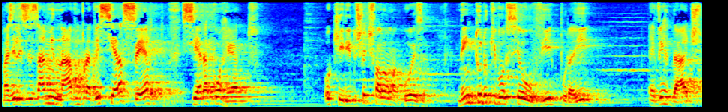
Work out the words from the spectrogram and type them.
mas eles examinavam para ver se era certo, se era correto. Ô querido, deixa eu te falar uma coisa: nem tudo que você ouvir por aí é verdade.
